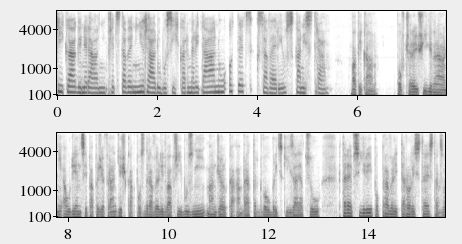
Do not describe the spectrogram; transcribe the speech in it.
Říká generální představený řádu bosých karmelitánů otec Xaverius Canistra. Vatikán. Po včerejší generální audienci papeže Františka pozdravili dva příbuzní, manželka a bratr dvou britských zajaců, které v Sýrii popravili teroristé z tzv.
